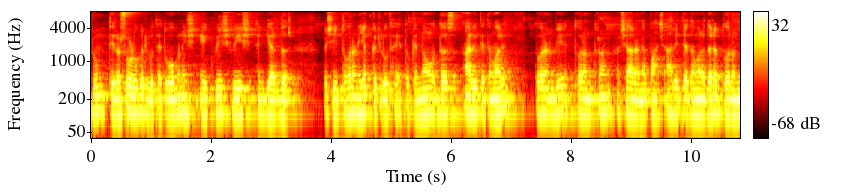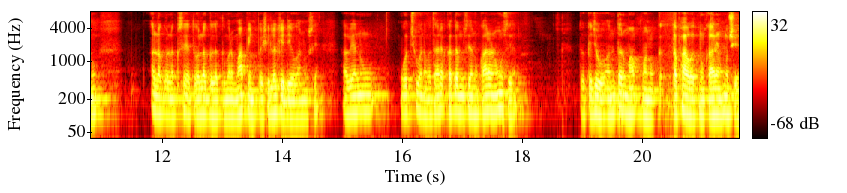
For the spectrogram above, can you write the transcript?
રૂમથી રસોડું કેટલું થાય તો ઓગણીસ, એકવીસ, વીસ, અગિયાર, દસ. પછી ધોરણ એક કેટલું થાય તો કે નવ, દસ આ રીતે તમારે ધોરણ બે, ધોરણ ત્રણ, ચાર અને પાંચ. આ રીતે તમારે દરેક ધોરણનું અલગ અલગ છે તો અલગ અલગ તમારે માપીને પછી લખી દેવાનું છે. હવે એનું ઓછું અને વધારે કદમ છે એનું કારણ શું છે? તો કે જો અંતર માપવાનું તફાવતનું કારણ શું છે?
